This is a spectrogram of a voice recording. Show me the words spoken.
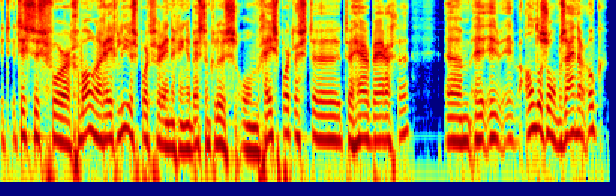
het, het is dus voor gewone reguliere sportverenigingen best een klus om G-sporters te, te herbergen. Ehm, eh, eh, andersom, zijn er ook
